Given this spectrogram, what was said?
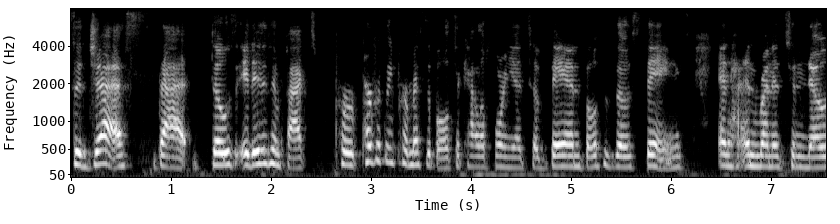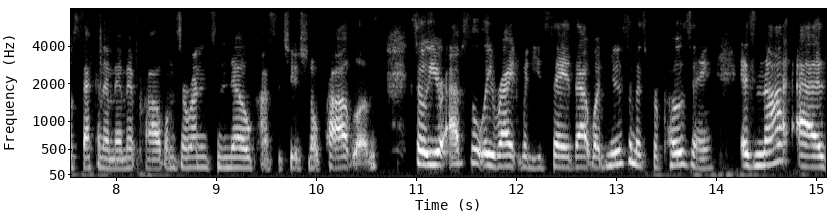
suggests that those it is in fact per- perfectly permissible to California to ban both of those things and, and run into no Second Amendment problems or run into no constitutional problems. So you're absolutely right when you say that what Newsom is proposing is not as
